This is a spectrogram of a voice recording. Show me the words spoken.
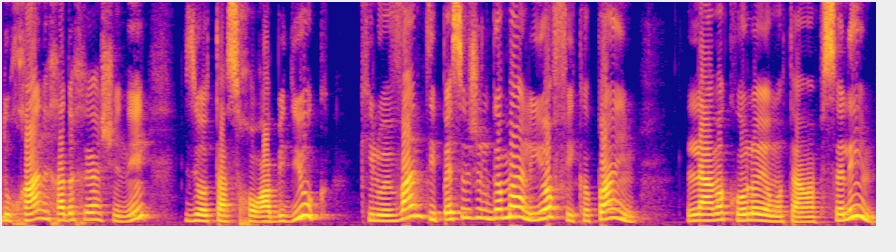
דוכן, אחד אחרי השני, זה אותה סחורה בדיוק. כאילו הבנתי, פסל של גמל, יופי, כפיים. למה כל היום אותם הפסלים?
